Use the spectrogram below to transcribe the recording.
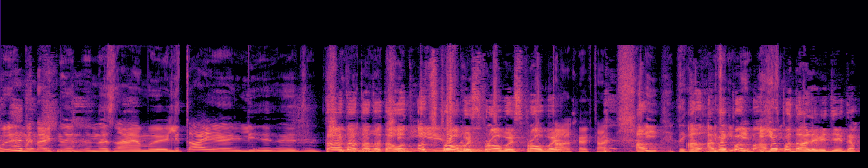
Ми, ми навіть не, не знаємо, літає лі, е, Та, та, та, та. От, от спробуй, Ну, спробуй, спробуй. Так, так, так. А, І такі- а, ми, такі- а і- подалі відійдемо.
